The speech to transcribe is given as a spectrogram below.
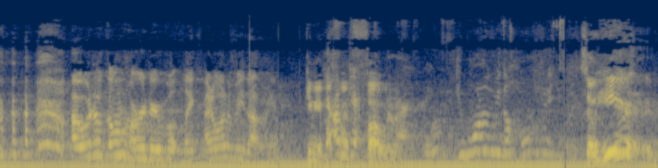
I would have gone harder, but like, I don't want to be that mean. Give me back I'm my phone. Authorizing. You wanted me to hold it. So here,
